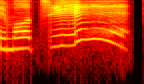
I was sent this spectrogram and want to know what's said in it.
気持ちいい。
